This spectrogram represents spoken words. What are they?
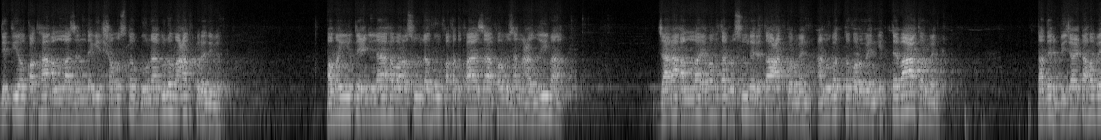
দ্বিতীয় কথা, আল্লাহ জিন্দগির সমস্ত গুণাগুলো মাফ করে দিবেন। যারা আল্লাহ এবং তার রসুলের তাআত করবেন, আনুগত্য করবেন, ইত্তেবা করবেন তাদের বিজয়টা হবে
